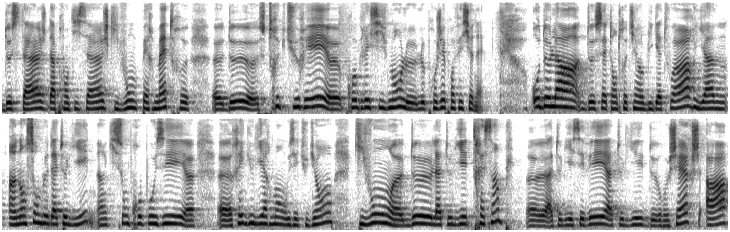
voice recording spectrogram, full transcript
de, stage, d'apprentissage, qui vont permettre de structurer progressivement le projet professionnel. Au-delà de cet entretien obligatoire, il y a un ensemble d'ateliers hein, qui sont proposés euh, euh, régulièrement aux étudiants, qui vont euh, de l'atelier très simple, atelier CV, atelier de recherche, à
